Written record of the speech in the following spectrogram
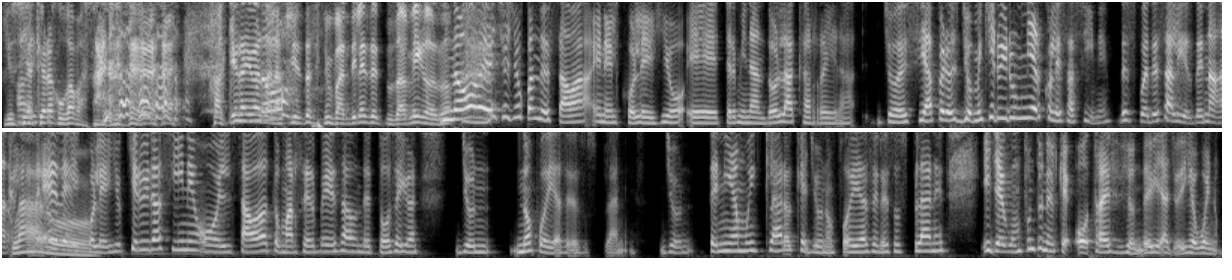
Yo sí, ¿a, qué hora jugabas? ¿A qué hora ibas a las fiestas infantiles de tus amigos? No, no de hecho yo cuando estaba en el colegio eh, terminando la carrera, yo decía, pero yo me quiero ir un miércoles a cine después de salir de nada, claro. del colegio. Quiero ir a cine o el sábado a tomar cerveza donde todos se iban. Yo no podía hacer esos planes. Yo tenía muy claro que yo no podía hacer esos planes y llegó un punto en el que otra decisión debía. Yo dije, bueno,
